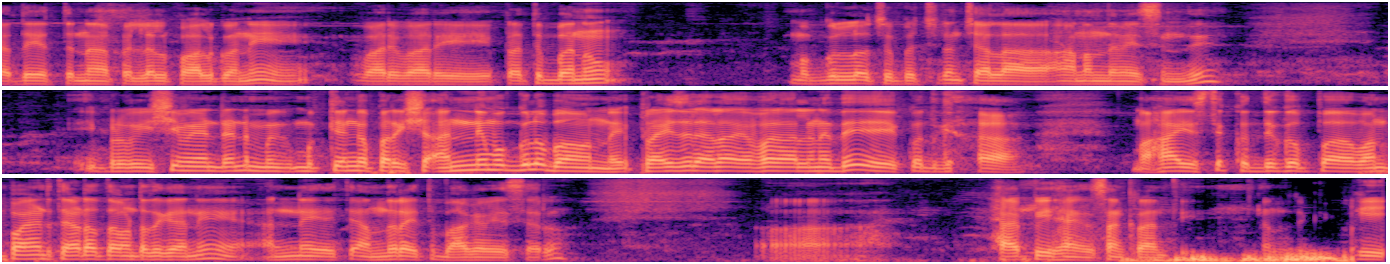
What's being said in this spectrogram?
పెద్ద ఎత్తున పిల్లలు పాల్గొని వారి వారి ప్రతిభను ముగ్గుల్లో చూపించడం చాలా ఆనందం వేసింది. ఇప్పుడు విషయం ఏంటంటే ముఖ్యంగా పరీక్ష అన్ని ముగ్గులు బాగున్నాయి. ప్రైజులు ఎలా ఇవ్వాలనేది కొద్దిగా మహా ఇస్తే కొద్ది గొప్ప వన్ పాయింట్ తేడాతో ఉంటుంది కానీ అన్నీ అయితే అందరూ అయితే బాగా వేశారు. హ్యాపీ సంక్రాంతి అందరికీ.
